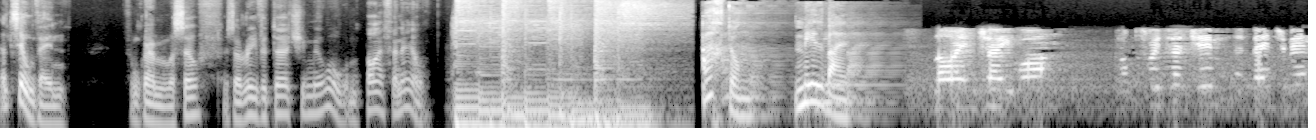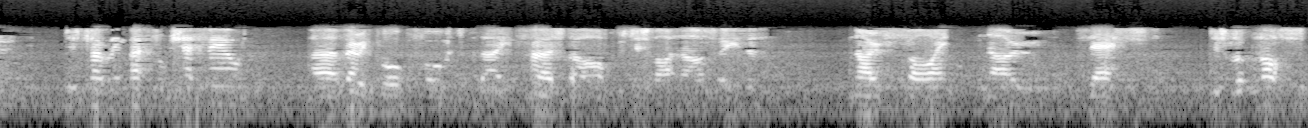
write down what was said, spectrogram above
until then, from Graham and myself, it's a river Arrivederci Millwall, and bye for now. Achtung, Millwall. Line J1 from Twitter, Jim and Benjamin, just travelling back from Sheffield. Uh, very poor performance today. First half was just like last season. No fight, no zest, just looked lost.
